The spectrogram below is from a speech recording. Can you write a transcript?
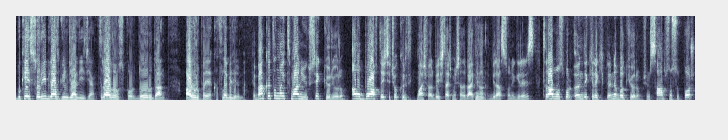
Bu kez soruyu biraz güncelleyeceğim. Trabzonspor doğrudan Avrupa'ya katılabilir mi? Ya ben katılma ihtimalini yüksek görüyorum. Ama bu hafta işte çok kritik maç var. Beşiktaş maçına da belki Hı. biraz sonra gireriz. Trabzonspor'un öndeki rakiplerine bakıyorum. Şimdi Samsun Spor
